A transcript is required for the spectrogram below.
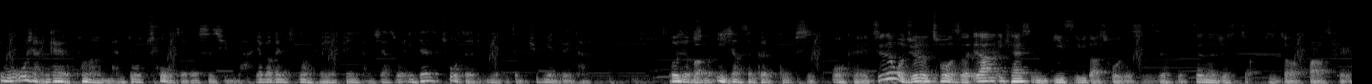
我我想应该有碰到蛮多挫折的事情吧？要不要跟听众朋友分享一下？说你在挫折里面你怎么去面对它？或者有什么印象深刻的故事？OK，其实我觉得挫折，当一开始你第一次遇到挫折，其实真真的就是叫就是叫 frustrating，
